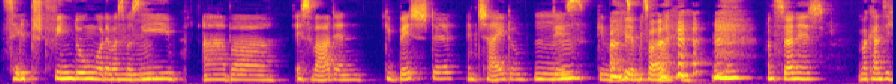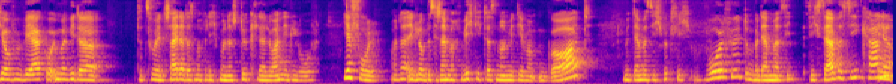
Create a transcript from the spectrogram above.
Selbstfindung oder was mhm. weiß ich. Aber es war dann die beste Entscheidung, mhm. das gemeinsam zu machen. Mhm. Und das Schöne ist, man kann sich auf dem Werk auch immer wieder dazu entscheiden, dass man vielleicht mal ein Stückchen alleinig läuft. Ja, voll. Oder? Ich glaube, es ist einfach wichtig, dass man mit jemandem geht, mit der man sich wirklich wohlfühlt und bei der man si sich selber sehen kann. Ja.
